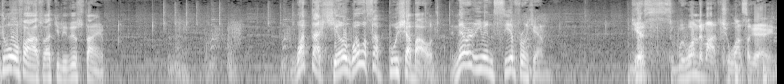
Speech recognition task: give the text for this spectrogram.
Two of us actually this time. What the hell? What was that push about? I never even see it from him. Yes, we won the match once again.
